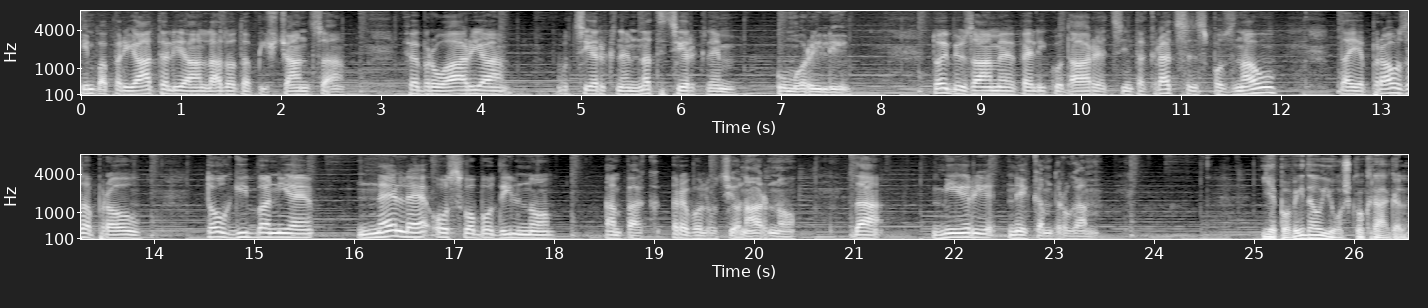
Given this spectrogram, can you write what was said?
in pa prijatelja Ladota Piščanca februarja v crknem, nad crknem umorili. To je bil za me velik udarec in takrat sem spoznal, da je pravzaprav to gibanje ne le osvobodilno, ampak revolucionarno, da mir je nekam drugam. Je povedal Joško Kragel.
